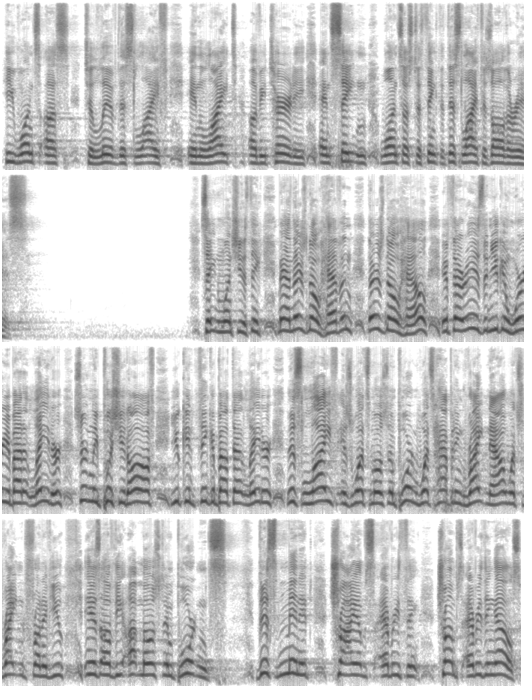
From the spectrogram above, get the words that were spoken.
He wants us to live this life in light of eternity, and Satan wants us to think that this life is all there is. Satan wants you to think, man, there's no heaven, there's no hell. If there is, then you can worry about it later. Certainly push it off. You can think about that later. This life is what's most important. What's happening right now, what's right in front of you, is of the utmost importance. This minute triumphs everything, trumps everything else.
